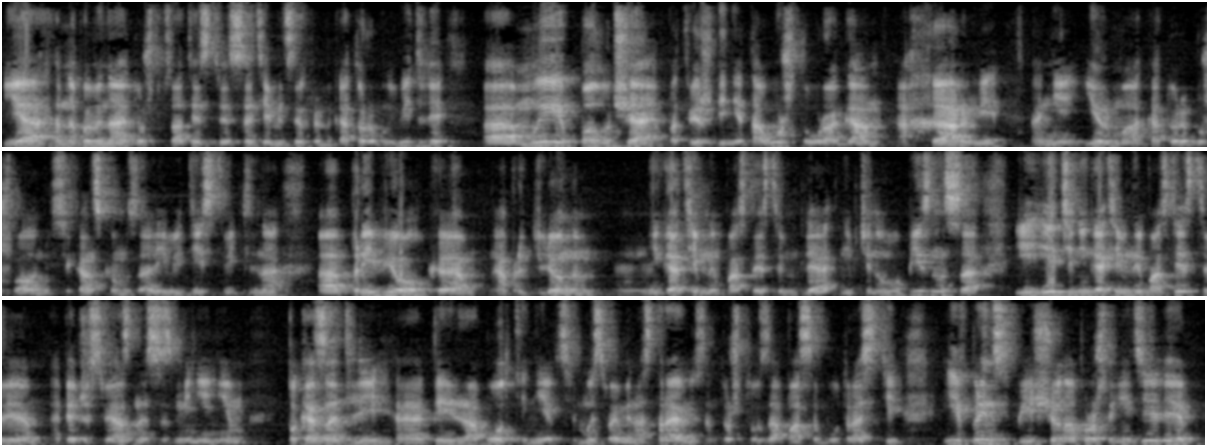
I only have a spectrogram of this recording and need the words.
Я напоминаю то, что в соответствии с теми цифрами, которые мы видели, э, мы получаем подтверждение того, что ураган Харви, а не Ирма, который бушевал в Мексиканском заливе, действительно э, привел к определенным негативным последствиям для нефтяного бизнеса. И эти негативные последствия, опять же, связаны с изменением показателей переработки нефти. Мы с вами настраивались на то, что запасы будут расти. И, в принципе, еще на прошлой неделе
